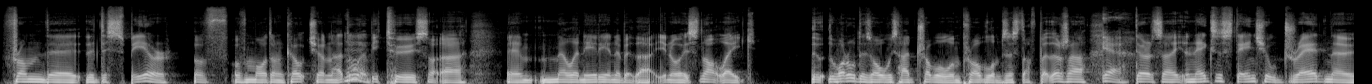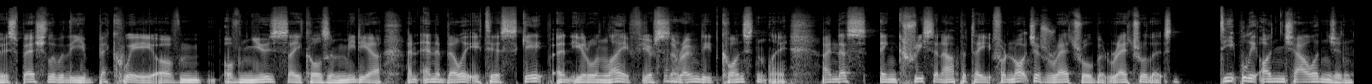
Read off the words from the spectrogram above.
from the the despair of of modern culture. And I don't want to be too sort of um, millenarian about that. You know, it's not like the, the world has always had trouble and problems and stuff, but there's a Yeah. there's a, an existential dread now, especially with the ubiquity of of news cycles and media, and inability to escape into your own life. You're surrounded constantly, and this increasing appetite for not just retro, but retro that's deeply unchallenging.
